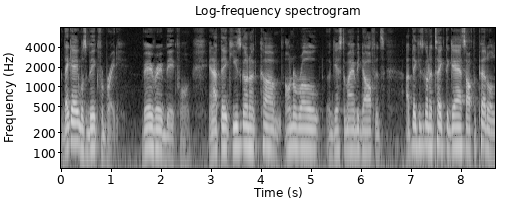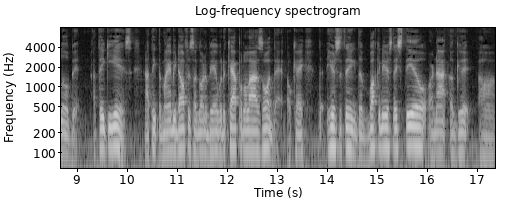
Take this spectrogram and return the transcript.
that game was big for Brady. Very, very big for him. And I think he's gonna come on the road against the Miami Dolphins. I think he's gonna take the gas off the pedal a little bit. I think he is. And I think the Miami Dolphins are going to be able to capitalize on that. Okay. The, here's the thing the Buccaneers, they still are not a good uh,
